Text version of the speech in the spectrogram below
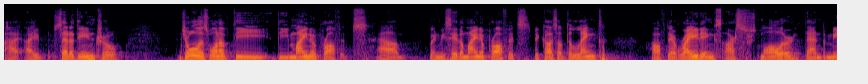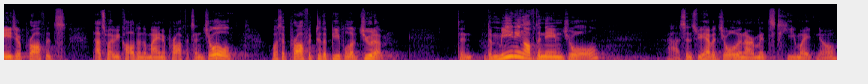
I, I, said at the intro, Joel is one of the, the minor prophets. Um, when we say the minor prophets, because of the length of their writings are smaller than the major prophets, that's why we call them the minor prophets. And Joel was a prophet to the people of Judah. The, the meaning of the name Joel, uh, since we have a Joel in our midst, he might know,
